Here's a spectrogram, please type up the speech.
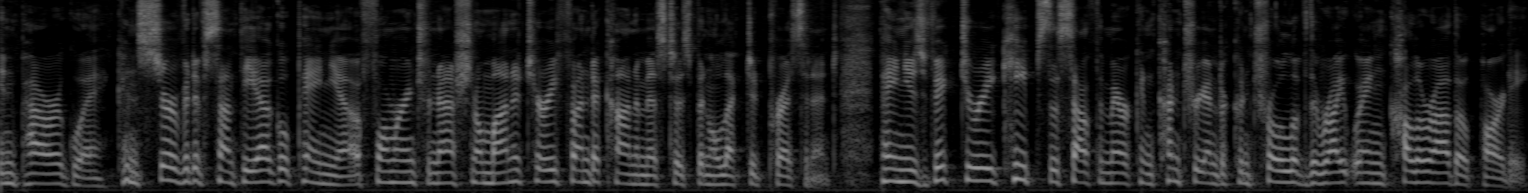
In Paraguay, conservative Santiago Peña, a former International Monetary Fund economist, has been elected president. Peña's victory keeps the South American country under control of the right-wing Colorado Party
